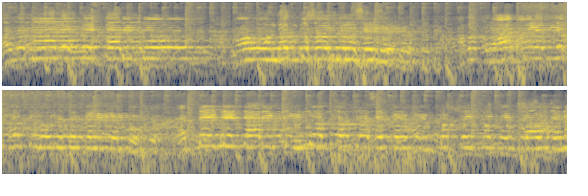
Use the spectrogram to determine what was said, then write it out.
ಹದಿನಾರನೇ ತಾರೀಕು ನಾವು ಒಂದು ಹತ್ತು ಸಾವಿರ ಜನ ಸೇರ್ಬೇಕು. ಅವತ್ತು ರಾತ್ರಿ ಅದಕ್ಕೆ ಪೂರ್ತಿ ಮೌಲ್ಯ ಸೇರ್ಕೊಂಡಿರ್ಬೇಕು ಹದಿನೈದನೇ ತಾರೀಕು ಇನ್ನೂ ಹತ್ತು ಜನ ಸೇರ್ಕೊಳ್ಬೇಕು ಇಪ್ಪತ್ತು ಇಪ್ಪತ್ತೈದು ಸಾವಿರ ಜನ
